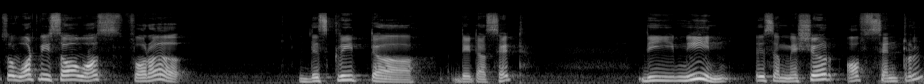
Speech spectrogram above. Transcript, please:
So, what we saw was for a discrete uh, data set, the mean is a measure of central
